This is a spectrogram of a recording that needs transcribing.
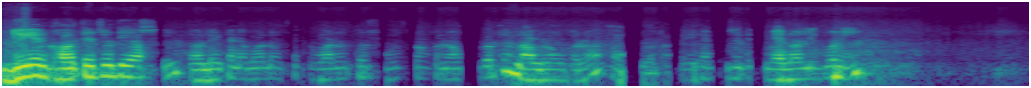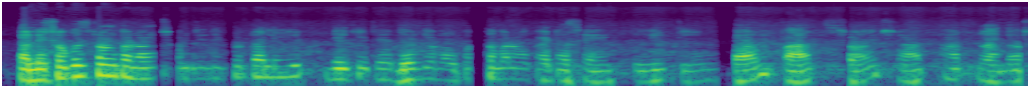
দুইয়ের ঘতে যদি আসি, তাহলে এখানে বলা হচ্ছে তোমার উত্তর সবুজ অঙ্কগত লাল রং করা অঙ্কগত এখানে যদি ম্যানুয়ালি গুনি, তাহলে সবুজ রং করা অংশ যদি টোটালি দেখি যে দৈর্ঘ্য এবং প্রস্থ কয়টা আছে? দুই, তিন, চার, পাঁচ, ছয়, সাত, আট, নয়, দশ।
